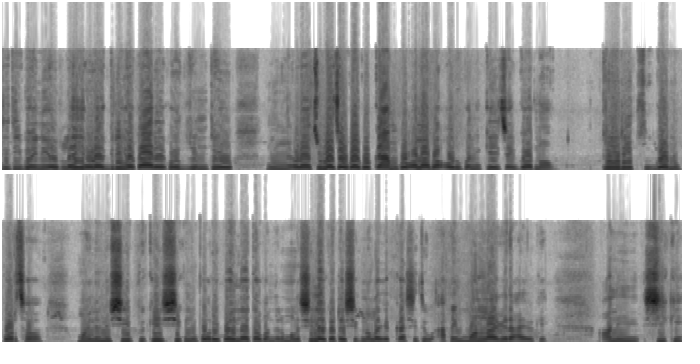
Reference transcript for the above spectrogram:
दिदीबहिनीहरूलाई एउटा गृह कार्यको जुन त्यो एउटा चुल्हा चौकाको कामको अलावा अरू पनि केही चाहिँ गर्न प्रेरित गर्नुपर्छ। मैले नि सिप केही सिक्नु पऱ्यो पहिला त भनेर मलाई सिलाइ कटाइ सिक्नलाई एक्कासी त्यो आफै मन लागेर आयो कि। अनि सिकेँ।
